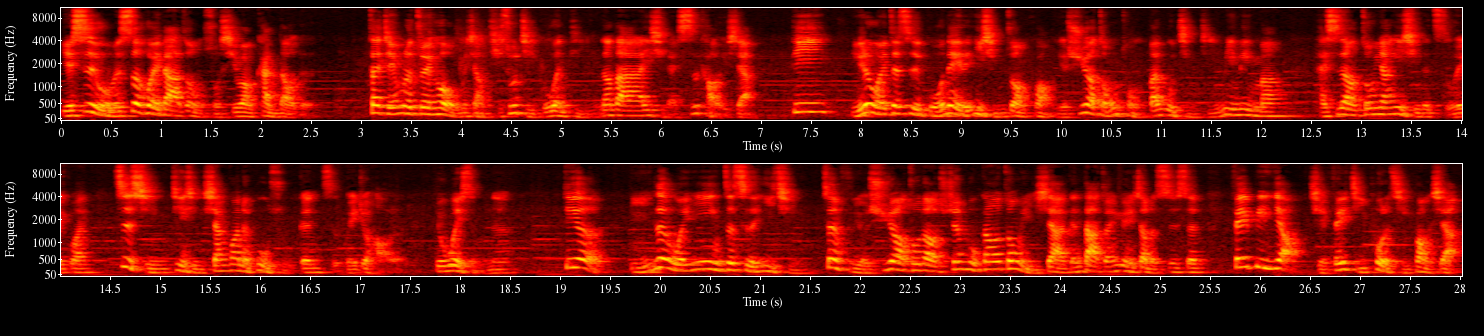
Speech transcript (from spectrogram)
也是我们社会大众所希望看到的。在节目的最后，我们想提出几个问题，让大家一起来思考一下。第一，你认为这次国内的疫情状况也需要总统颁布紧急命令吗？还是让中央疫情的指挥官自行进行相关的部署跟指挥就好了？又为什么呢？第二，你认为因应这次的疫情，政府有需要做到宣布高中以下跟大专院校的师生非必要且非急迫的情况下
